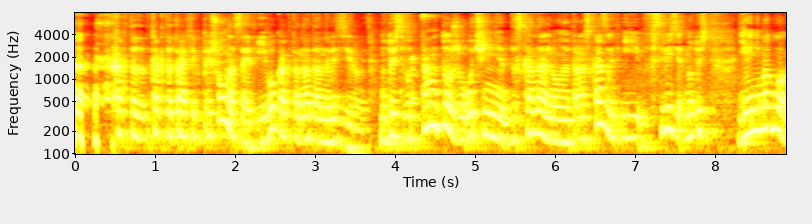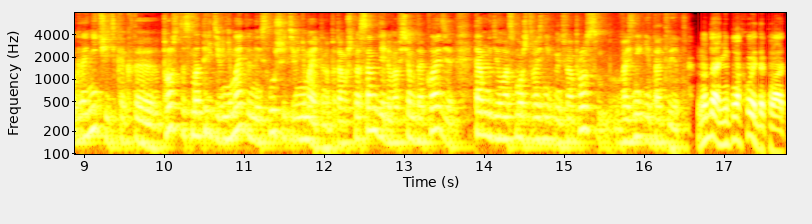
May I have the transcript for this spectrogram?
Как-то как трафик пришел на сайт, и его как-то надо анализировать. Ну, то есть вот там тоже очень досконально он это рассказывает, и в свете, ну, то есть я не могу ограничить как-то, просто смотрите внимательно и слушайте внимательно, потому что на самом деле во всем докладе, там, где у вас может возникнуть вопрос, возникнет ответ. Ну да, неплохой доклад.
